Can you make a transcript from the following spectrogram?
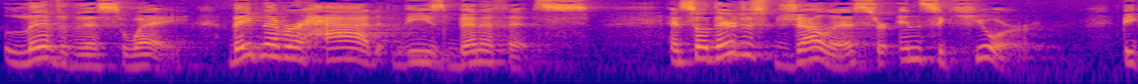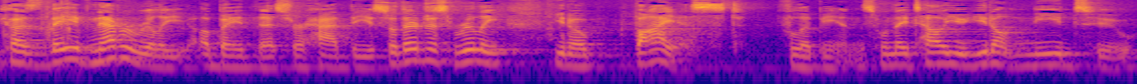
lived this way, they've never had these benefits. And so they're just jealous or insecure because they've never really obeyed this or had these. So they're just really, you know, biased, Philippians, when they tell you you don't need to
